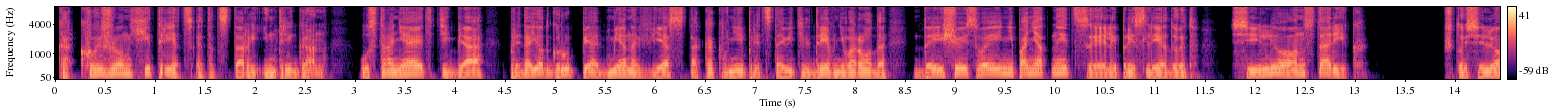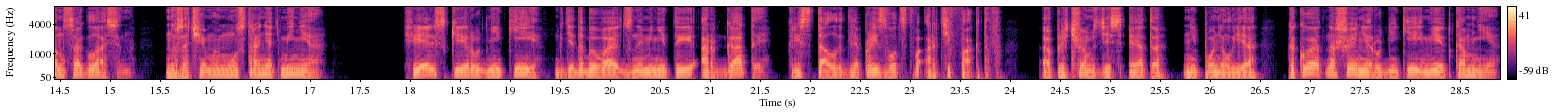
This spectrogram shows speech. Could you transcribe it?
«Какой же он хитрец, этот старый интриган. Устраняет тебя, придает группе обмена вес, так как в ней представитель древнего рода, да еще и свои непонятные цели преследует. Силен старик». «Что силен, согласен. Но зачем ему устранять меня?» Фельские рудники, где добывают знаменитые аргаты, кристаллы для производства артефактов, «А при чем здесь это?» — не понял я. «Какое отношение рудники имеют ко мне?»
